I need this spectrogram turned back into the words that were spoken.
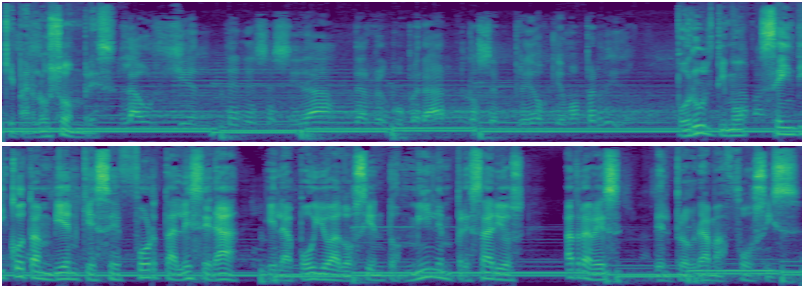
que para los hombres. La urgente necesidad de recuperar los empleos que hemos perdido. Por último, se indicó también que se fortalecerá el apoyo a 200.000 empresarios a través del programa FOSIS.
